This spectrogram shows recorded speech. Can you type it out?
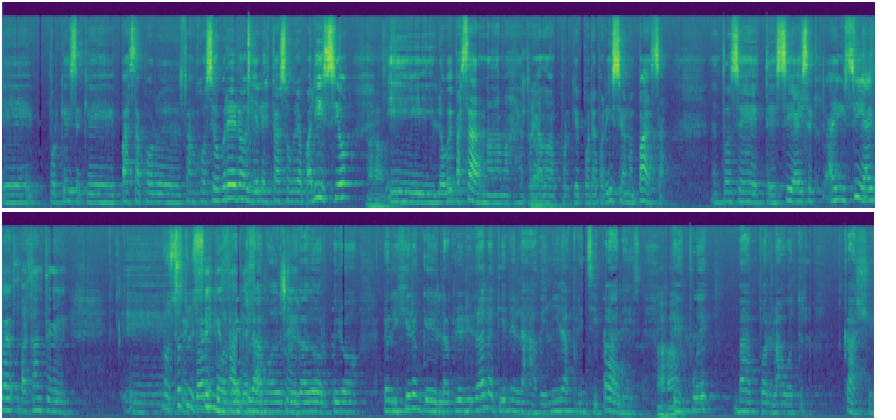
eh, porque dice que pasa por eh, San José Obrero y él está sobre Aparicio Ajá. y lo ve pasar nada más Claro. regador, porque por Aparicio no pasa. Entonces, este, sí, hay, hay, sí, hay ba- bastante eh, Nosotros hicimos faltan. reclamo del Sí. regador, pero nos dijeron que la prioridad la tienen las avenidas principales. Ajá. Después van por las otras calles.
